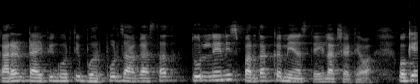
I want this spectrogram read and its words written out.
कारण टायपिंगवरती भरपूर जागा असतात. तुलनेने स्पर्धा कमी असते हे लक्षात ठेवा. ओके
